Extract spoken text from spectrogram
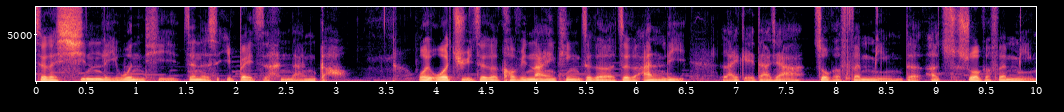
这个心理问题真的是一辈子很难搞。我我举这个 COVID-19 这个这个案例来给大家做个分明的，呃，说个分明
